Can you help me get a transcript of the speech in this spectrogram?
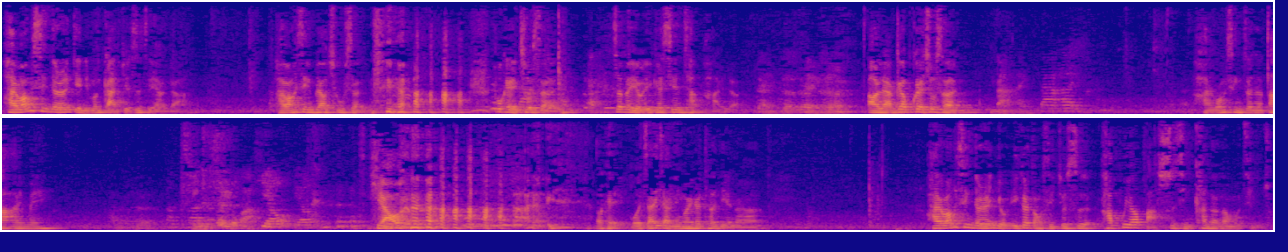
海王星的人给你们感觉是怎样的？海王星不要出声，不可以出声。这边有一个现场海的，两个，两个。哦，两个不可以出声。大爱，大爱。海王星真的大爱没？情绪化，调调，OK，我再讲另外一个特点啊。海王星的人有一个东西，就是他不要把事情看得那么清楚。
